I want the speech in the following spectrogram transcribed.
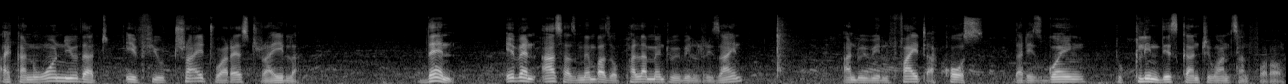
I can warn you that if you try to arrest Raila, then even us as members of parliament, we will resign and we will fight a cause that is going to clean this country once and for all.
